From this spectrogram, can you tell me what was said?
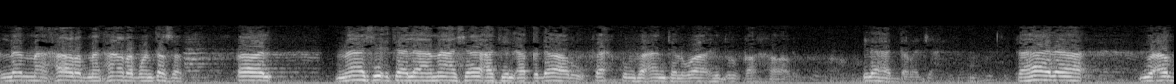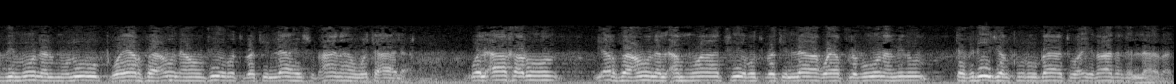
لما حارب من حارب وانتصر قال ما شئت لا ما شاءت الأقدار فاحكم فأنت الواحد القهار. إلى هالدرجة. فهذا يعظمون الملوك ويرفعونهم في رتبة الله سبحانه وتعالى والآخرون يرفعون الأموات في رتبة الله ويطلبون منهم تفريج الكروبات وإغاثة اللابات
